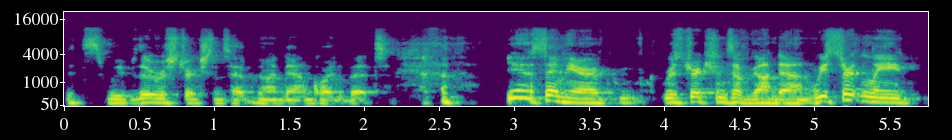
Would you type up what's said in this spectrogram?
it's we've the restrictions have gone down quite a bit. Yeah, same here. Restrictions have gone down. We certainly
